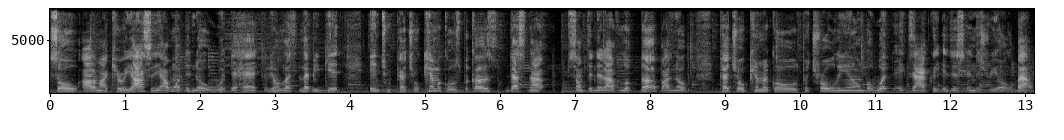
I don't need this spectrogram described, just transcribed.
So, out of my curiosity, I want to know what the heck, you know, let let me get into petrochemicals because that's not something that I've looked up. I know petrochemicals, petroleum, but what exactly is this industry all about?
